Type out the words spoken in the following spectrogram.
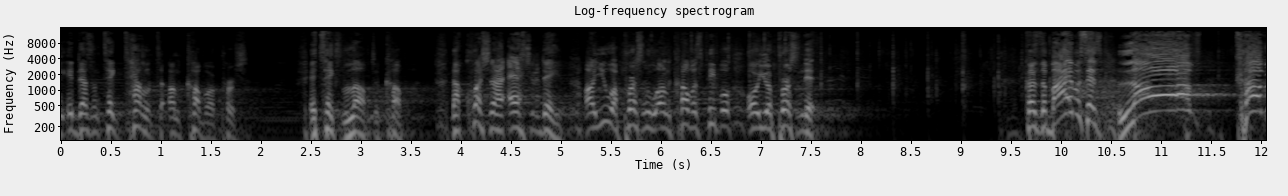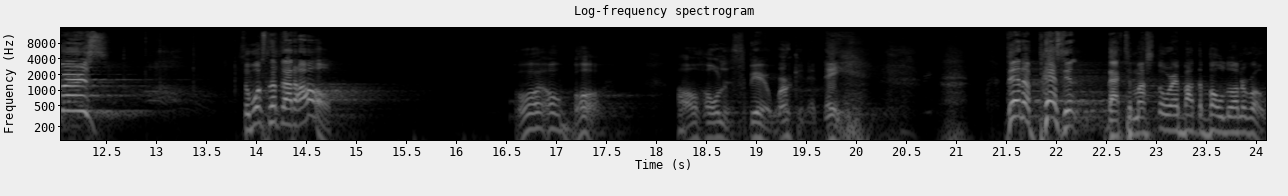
It doesn't take talent to uncover a person. It takes love to cover. Now, question I ask you today: Are you a person who uncovers people, or you a person that? Because the Bible says love covers. So what's left out of all? Boy, oh boy, oh Holy Spirit working today. Then a peasant. Back to my story about the boulder on the road.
